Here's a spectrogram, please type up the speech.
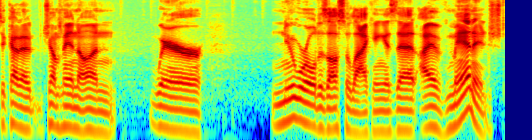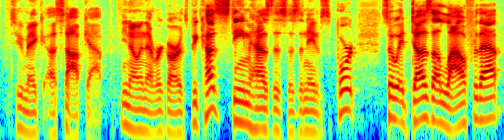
to kind of jump in on where New World is also lacking is that I have managed to make a stopgap, you know, in that regards because Steam has this as a native support. So it does allow for that,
